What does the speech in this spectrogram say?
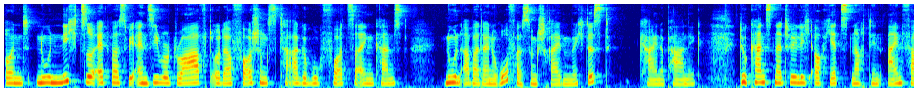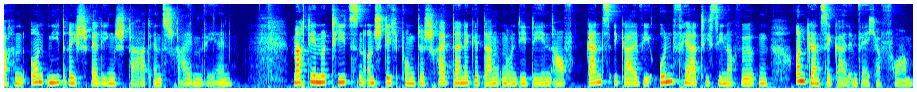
und nun nicht so etwas wie ein Zero Draft oder Forschungstagebuch vorzeigen kannst, nun aber deine Rohfassung schreiben möchtest, keine Panik. Du kannst natürlich auch jetzt noch den einfachen und niedrigschwelligen Start ins Schreiben wählen. Mach dir Notizen und Stichpunkte, schreib deine Gedanken und Ideen auf, ganz egal wie unfertig sie noch wirken und ganz egal in welcher Form.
